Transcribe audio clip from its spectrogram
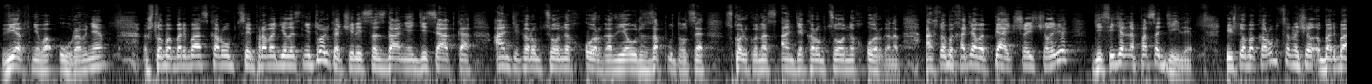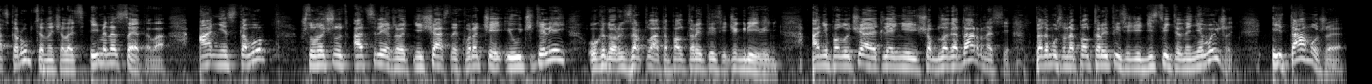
верхнего уровня, чтобы борьба с коррупцией проводилась не только через создание десятка антикоррупционных органов, я уже запутался, сколько у нас антикоррупционных органов, а чтобы хотя бы 5-6 человек действительно посадили. И чтобы коррупция начала, борьба с коррупцией началась именно с этого, а не с того, что начнут отслеживать несчастных врачей и учителей, у которых зарплата полторы тысячи гривен, а не получают ли они еще благодарности, потому что на полторы тысячи действительно не выжить, и там уже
